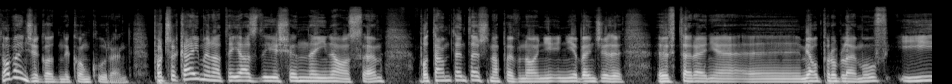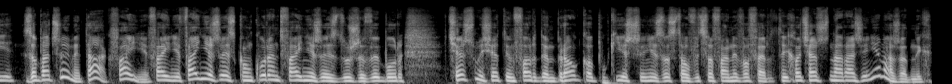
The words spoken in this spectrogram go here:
to będzie godny konkurent. Poczekajmy na te jazdy jesienne Ineosem, bo tamten też na pewno nie, nie będzie w terenie e, miał problemów i zobaczymy. Tak, fajnie, fajnie. Fajnie, że jest konkurent, fajnie, że jest duży wybór. Cieszmy się tym Fordem Bronco, póki jeszcze nie został wycofany w oferty, chociaż na razie nie ma żadnych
